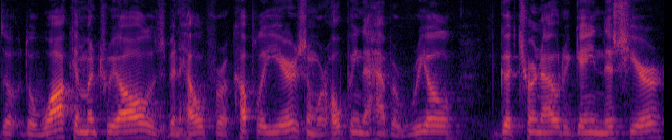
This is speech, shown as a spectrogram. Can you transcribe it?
the, the walk in Montreal has been held for a couple of years, and we're hoping to have a real good turnout again this year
